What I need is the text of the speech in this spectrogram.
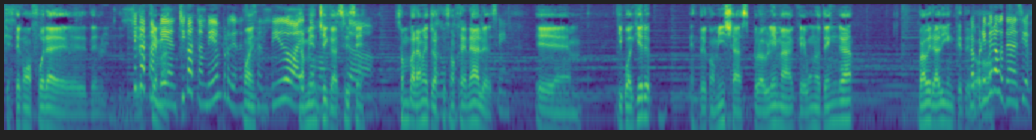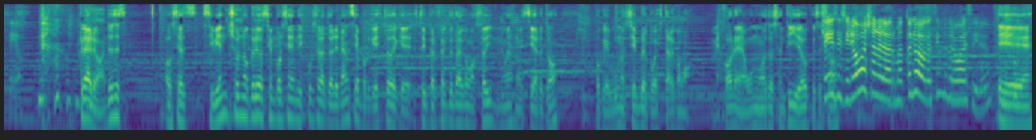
que esté como fuera de- del, Chicas también, chicas también, porque en ese Bueno, sentido hay también como chicas, sí, mucha- Son parámetros que son generales. Sí. Eh, y cualquier, entre comillas, problema que uno tenga, va a haber alguien que te lo... Lo primero que te van a decir es feo. Claro, entonces, o sea, si bien yo no creo 100% en el discurso de la tolerancia, porque esto de que estoy perfecto tal como soy no es muy cierto, porque uno siempre puede estar como mejor en algún u otro sentido, qué sé Sí, yo. sí, si no vayan a la dermatóloga que siempre te lo va a decir, ¿eh? Eh,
